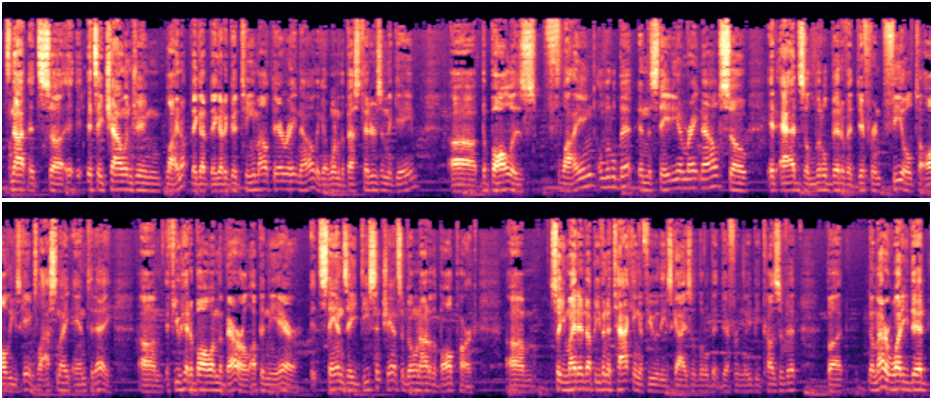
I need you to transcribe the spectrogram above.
it's not. It's uh, it, it's a challenging lineup. They got they got a good team out there right now. They got one of the best hitters in the game. Uh, the ball is flying a little bit in the stadium right now, so it adds a little bit of a different feel to all these games. Last night and today, um, if you hit a ball on the barrel up in the air, it stands a decent chance of going out of the ballpark. Um, so you might end up even attacking a few of these guys a little bit differently because of it. But no matter what he did,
